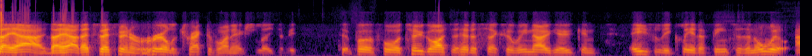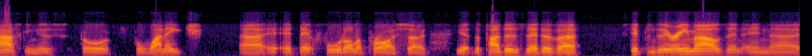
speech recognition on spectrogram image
They are. They are. That's that's been a real attractive one actually to be to, for for two guys to hit a six who we know who can easily clear the fences. And all we're asking is for for one each uh, at, at, that four dollar price. So yeah, the punters that have uh, stepped into their emails and, and uh,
